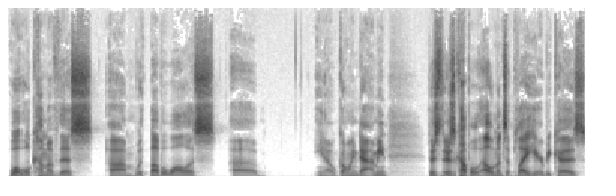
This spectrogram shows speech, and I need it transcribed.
what will come of this um, with Bubba Wallace? Uh, you know, going down. I mean, there's there's a couple elements at play here because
